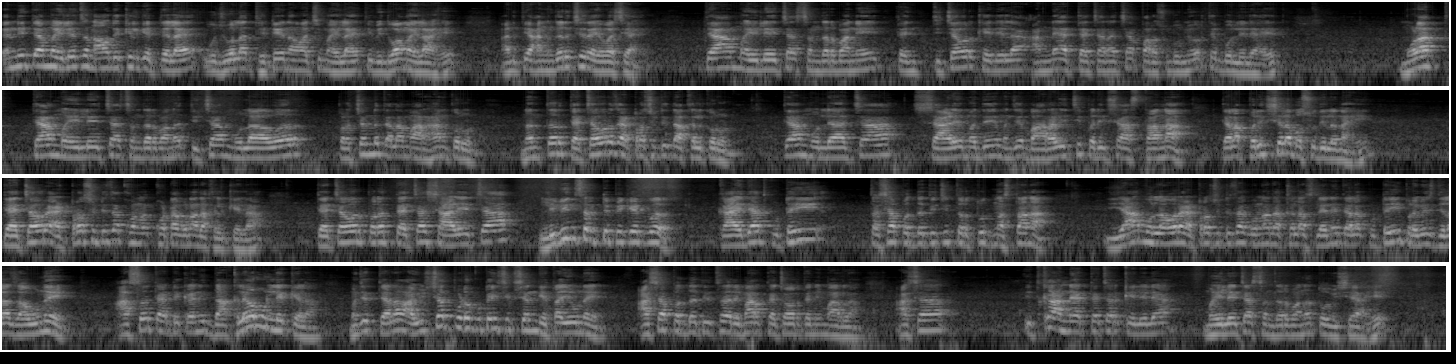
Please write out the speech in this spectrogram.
त्यांनी त्या महिलेचं नाव देखील घेतलेलं आहे. उज्ज्वला थिटे नावाची महिला आहे. ती विधवा महिला आहे आणि ती अनगरची रहिवासी आहे. त्या महिलेच्या संदर्भाने त्यां तिच्यावर केलेल्या अन्याय अत्याचाराच्या पार्श्वभूमीवर ते बोललेले आहेत. मुळात त्या महिलेच्या संदर्भानं तिच्या मुलावर प्रचंड त्याला मारहाण करून नंतर त्याच्यावरच ॲट्रॉसिटी दाखल करून त्या मुलाच्या शाळेमध्ये म्हणजे बारावीची परीक्षा असताना त्याला परीक्षेला बसू दिलं नाही. त्याच्यावर ॲट्रॉसिटीचा खोना खोटा गुन्हा दाखल केला. त्याच्यावर परत त्याच्या शाळेच्या लिव्हिंग सर्टिफिकेटवर कायद्यात कुठेही तशा पद्धतीची तरतूद नसताना या मुलावर ॲट्रॉसिटीचा गुन्हा दाखल असल्याने त्याला कुठेही प्रवेश दिला जाऊ नये असं त्या ठिकाणी दाखल्यावर उल्लेख केला. म्हणजे त्याला आयुष्यात पुढे कुठेही शिक्षण घेता येऊ नये अशा पद्धतीचा रिमार्क त्याच्यावर त्यांनी मारला. अशा इतका अन्याय अत्याचार केलेल्या महिलेच्या संदर्भानं तो विषय आहे.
